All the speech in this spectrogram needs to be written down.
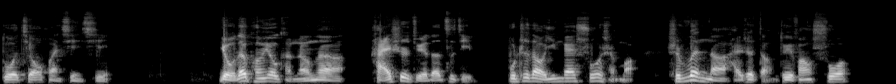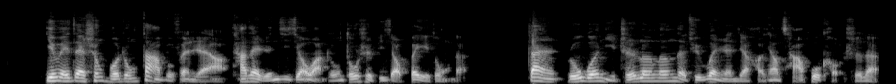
多交换信息。有的朋友可能呢，还是觉得自己不知道应该说什么。是问呢，还是等对方说？因为在生活中，大部分人啊，他在人际交往中都是比较被动的。但如果你直愣愣的去问人家，好像查户口似的，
